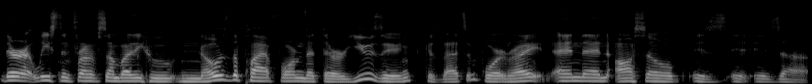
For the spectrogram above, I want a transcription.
they're at least in front of somebody who knows the platform that they're using because that's important, right? And then also is is uh,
